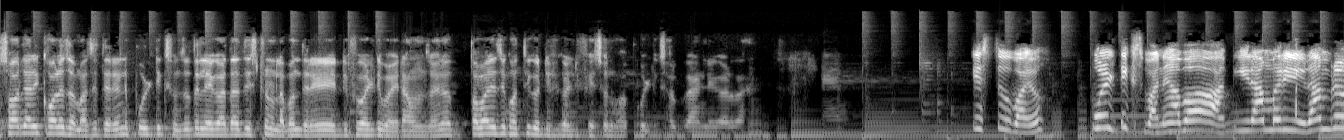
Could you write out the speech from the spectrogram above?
सरकारी कलेजहरूमा चाहिँ धेरै नै पोलिटिक्स हुन्छ त्यसले गर्दा चाहिँ स्टुडेन्टहरूलाई पनि धेरै डिफिकल्टी भइरहेको हुन्छ होइन? तपाईँले चाहिँ कतिको डिफिकल्टी फेस गर्नुभयो पोलिटिक्सहरूको कारणले गर्दा? यस्तो भयो। पोलिटिक्स भने अब हामी राम्ररी राम्रो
